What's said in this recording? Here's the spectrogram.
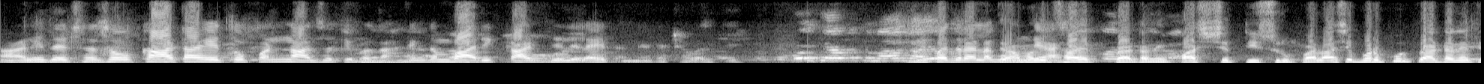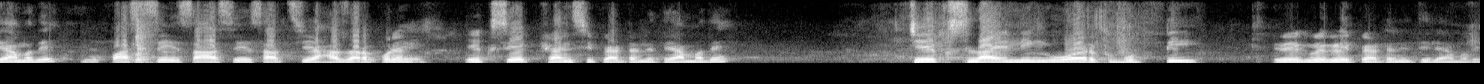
आणि त्याचा जो काठ आहे तो पण नाजूक आहे बघा. एकदम बारीक काठ दिलेला आहे त्यांनी त्याच्यावरती. पदराला त्यामध्ये हा एक पॅटर्न आहे. पाचशे तीस रुपयाला. असे भरपूर पॅटर्न आहे त्यामध्ये पाचशे सहाशे सातशे हजार पर्यंत एकशे एक फॅन्सी पॅटर्न आहे त्यामध्ये चेक्स लाइनिंग वर्क बुट्टी वेगवेगळे पॅटर्न येतील यामध्ये.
